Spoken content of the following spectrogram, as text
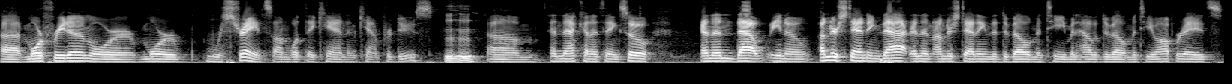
uh, more freedom or more restraints on what they can and can't produce, mm-hmm. um, and that kind of thing. So, and then that you know, understanding that, and then understanding the development team and how the development team operates,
